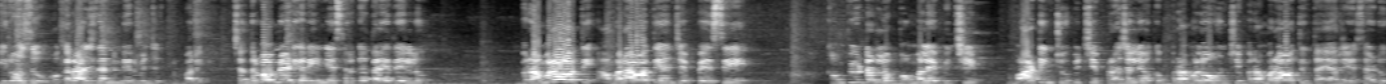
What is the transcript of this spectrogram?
ఈరోజు ఒక రాజధాని నిర్మించి మరి చంద్రబాబు నాయుడు గారు ఏం చేశారు గత ఐదేళ్ళు? భ్రమరావతి అమరావతి అని చెప్పేసి కంప్యూటర్లో బొమ్మలు వేపించి వాటిని చూపించి ప్రజల్ని ఒక భ్రమలో ఉంచి భ్రమరావతిని తయారు చేశాడు.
